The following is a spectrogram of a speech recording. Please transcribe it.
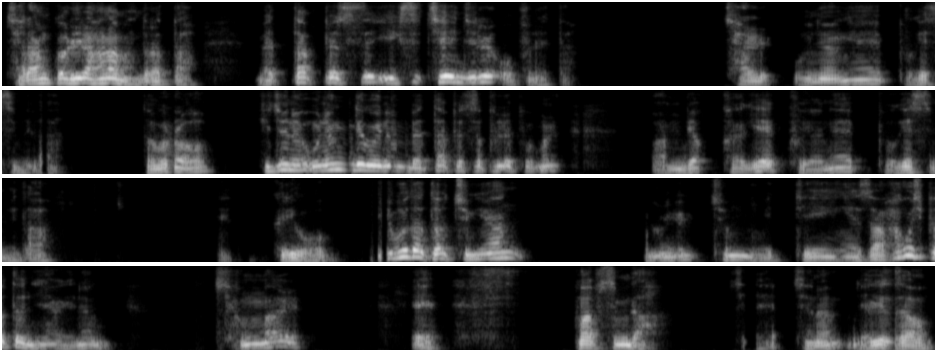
자랑거리를 하나 만들었다. 메타버스 익스체인지를 오픈했다. 잘 운영해 보겠습니다. 더불어 기존에 운영되고 있는 메타버스 플랫폼을 완벽하게 구현해 보겠습니다. 네, 그리고 이보다 더 중요한 오늘 줌 미팅에서 하고 싶었던 이야기는 정말 예, 고맙습니다. 제- 저는 여기서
